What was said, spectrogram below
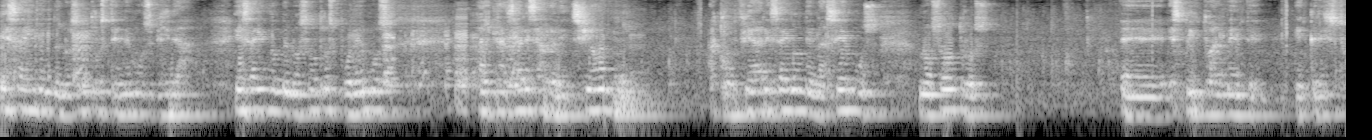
es ahí donde nosotros tenemos vida, es ahí donde nosotros podemos alcanzar esa redención confiar, es ahí donde nacemos nosotros eh, espiritualmente en Cristo.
